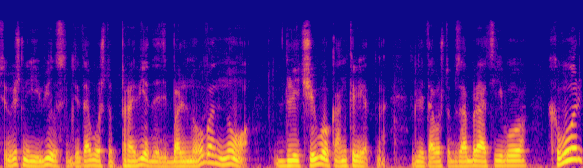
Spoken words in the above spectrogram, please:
Всевышний явился для того, чтобы проведать больного, но для чего конкретно? Для того, чтобы забрать его хворь?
